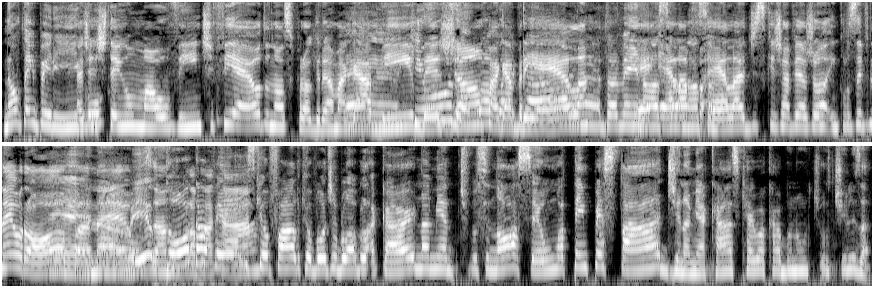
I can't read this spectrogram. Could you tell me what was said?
Não tem perigo. A gente tem uma ouvinte fiel do nosso programa, a é, Gabi. Beijão pra Gabriela. Né? Também, é, nossa, ela, nossa. ela disse que já viajou, inclusive na Europa, é, né? Não, eu toda vez que eu falo que eu vou de BlaBlaCar, na minha, tipo assim, nossa, é uma tempestade na minha casa que aí eu acabo não utilizando.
